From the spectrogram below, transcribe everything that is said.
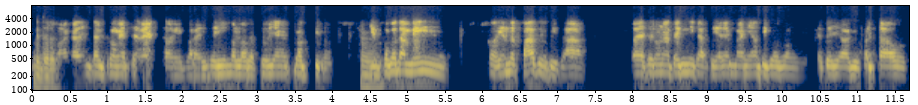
Vamos a calentar con este verso y por ahí seguimos lo que fluye en el próximo. Y un poco también cogiendo espacio, quizás puede ser una técnica si eres maniático con, qué sé yo, aquí falta un-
